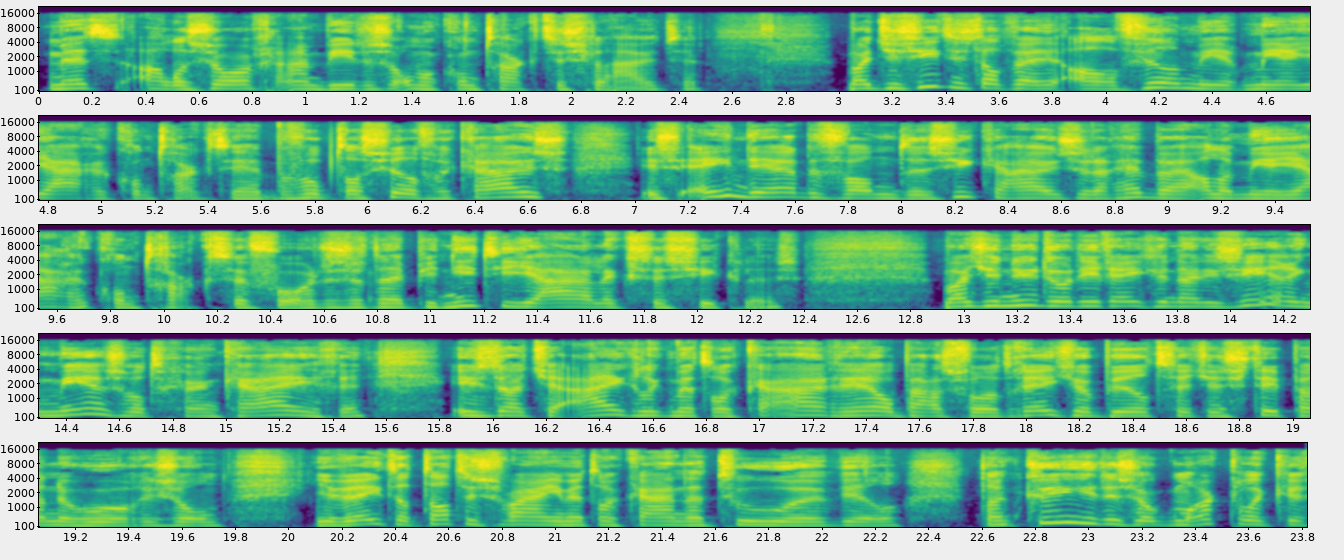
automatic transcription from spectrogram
met alle zorgaanbieders om een contract te sluiten. Wat je ziet is dat wij al veel meer meerjarencontracten hebben. Bijvoorbeeld als Zilveren Kruis is een derde van de ziekenhuizen, daar hebben wij alle meerjarencontracten voor. Dus dan heb je niet die jaarlijkse cyclus. Wat je nu door die regionalisering meer zult gaan krijgen, is dat je eigenlijk met elkaar, op basis van het regiobeeld, zet je een stip aan de horizon. Je weet dat dat is waar je met elkaar naartoe uh, wil. Dan kun je dus ook makkelijker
